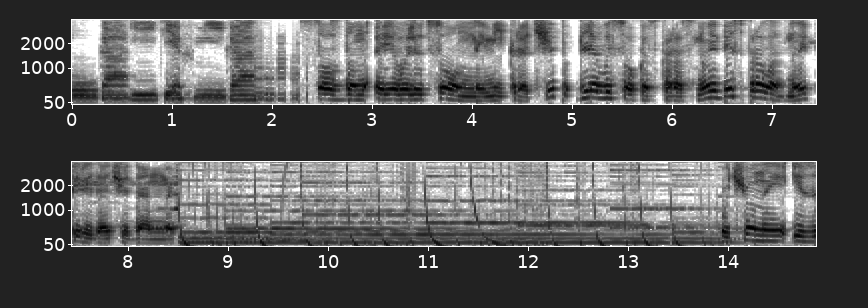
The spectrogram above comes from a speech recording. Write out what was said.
Наука и техника. Создан революционный микрочип для высокоскоростной беспроводной передачи данных. Ученые из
